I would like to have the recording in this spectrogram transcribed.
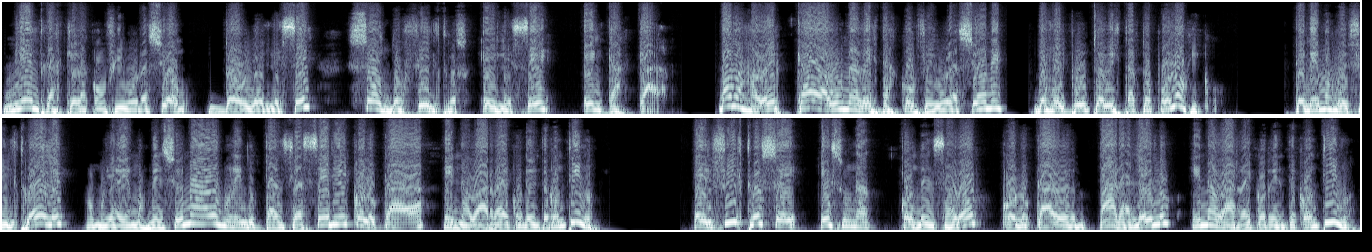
mientras que la configuración WLC son dos filtros LC en cascada. Vamos a ver cada una de estas configuraciones desde el punto de vista topológico. Tenemos el filtro L, como ya habíamos mencionado, es una inductancia serie colocada en la barra de corriente continua. El filtro C es un condensador colocado en paralelo en la barra de corriente continua.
